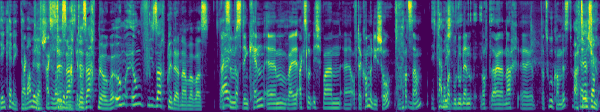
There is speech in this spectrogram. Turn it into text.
Den kenne ich, da waren wir doch schon Axel der, zusammen. sagt, der sagt mir irgendwo, irgend- irgendwie sagt mir der Name was. Da Axel müsste den kennen, ähm, weil Axel und ich waren äh, auf der Comedy-Show in Potsdam. Ich kann Robert, mich- wo du dann noch danach äh, dazugekommen bist. Ach, der mich noch, Typ.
